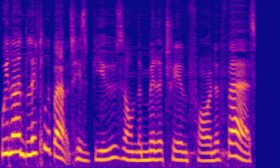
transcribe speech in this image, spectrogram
we learned little about his views on the military and foreign affairs.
